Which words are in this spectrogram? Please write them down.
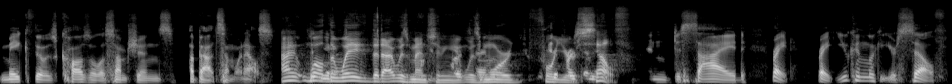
make those causal assumptions about someone else. I well, the way that I was mentioning it was more for yourself and decide. Right, right. You can look at yourself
